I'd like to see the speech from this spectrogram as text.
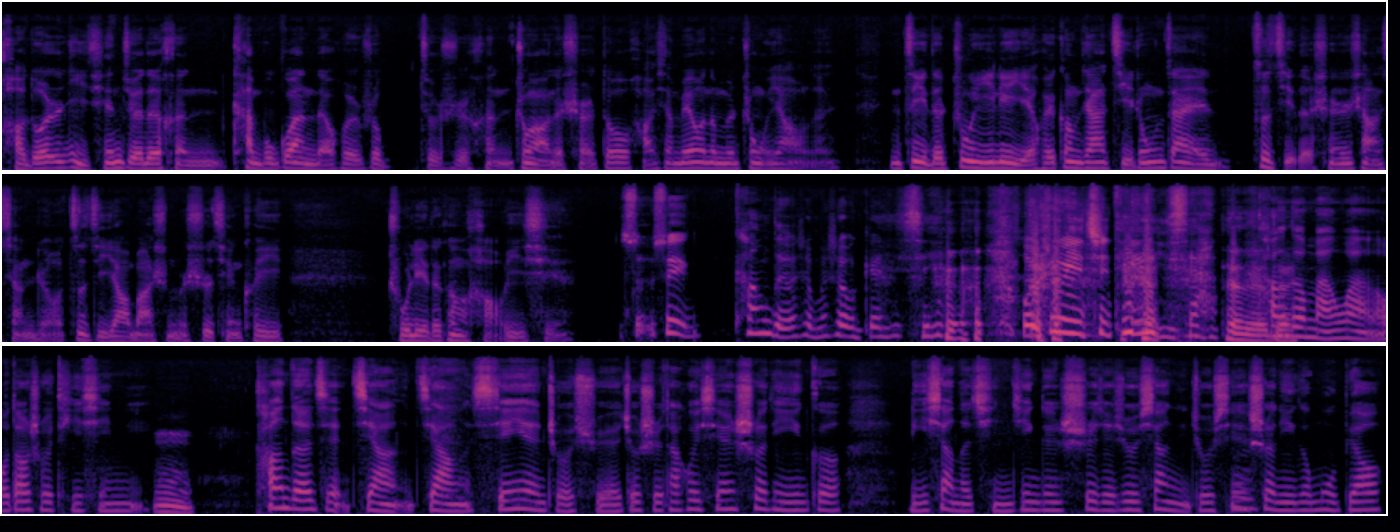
好多人以前觉得很看不惯的，或者说就是很重要的事儿，都好像没有那么重要了。你自己的注意力也会更加集中在自己的身上，想着自己要把什么事情可以处理得更好一些。所所以康德什么时候更新？我注意去听一下。对对康德蛮晚了，我到时候提醒你。嗯康德讲讲讲先验哲学，就是他会先设定一个理想的情境跟世界，就像你就先嗯设定一个目标，嗯、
